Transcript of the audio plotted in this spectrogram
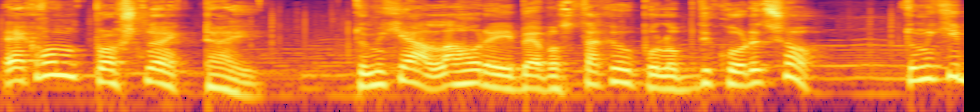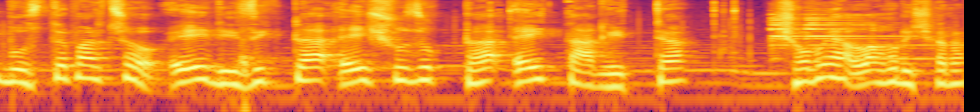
এখন প্রশ্ন একটাই, তুমি কি আল্লাহর এই ব্যবস্থাকে উপলব্ধি করেছ? তুমি কি বুঝতে পারছ এই রিজিকটা, এই সুযোগটা, এই তাগিদটা? সবাই আল্লাহর ইশারা।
